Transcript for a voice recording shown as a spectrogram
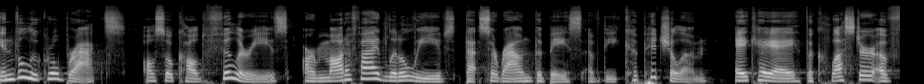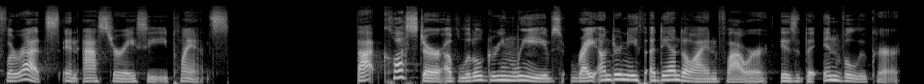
Involucral bracts also called phyllaries, are modified little leaves that surround the base of the capitulum, aka the cluster of florets in Asteraceae plants. That cluster of little green leaves right underneath a dandelion flower is the involucre,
